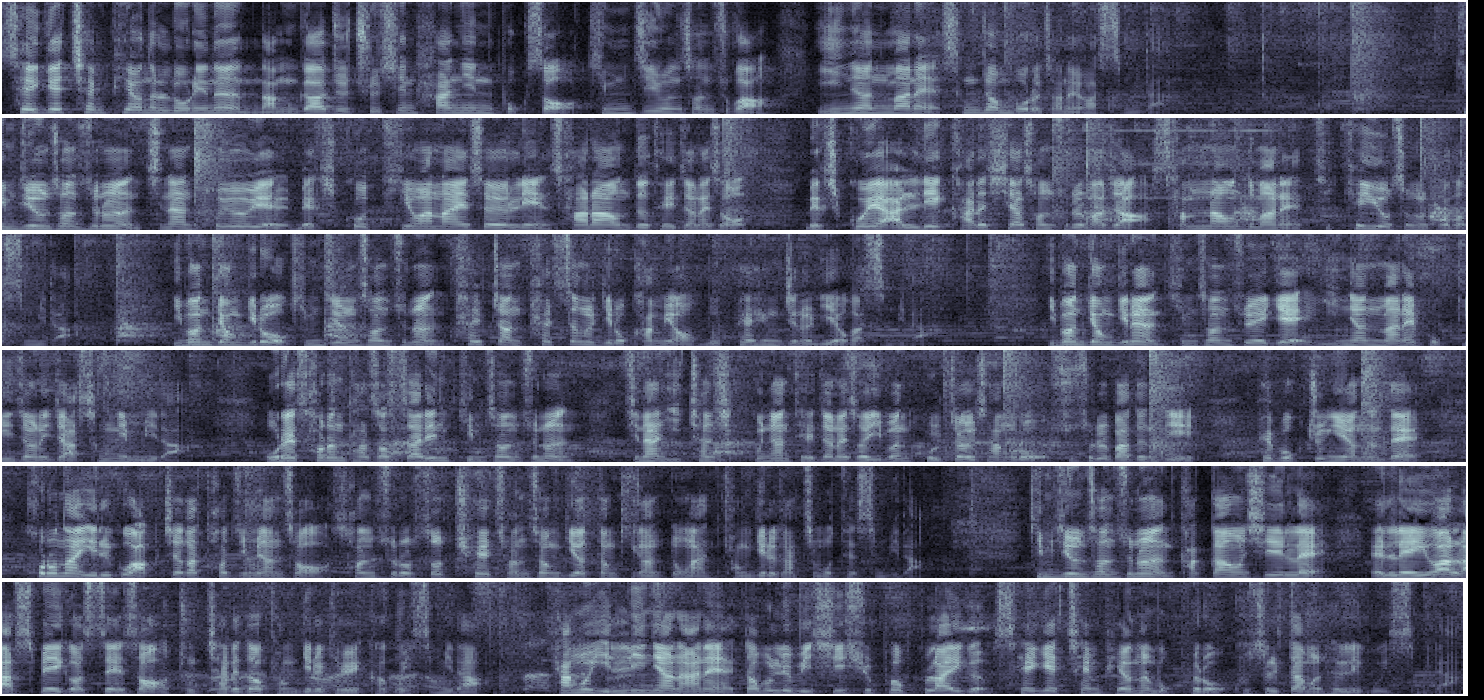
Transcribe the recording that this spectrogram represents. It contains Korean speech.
세계 챔피언을 노리는 남가주 출신 한인 복서 김지훈 선수가 2년 만에 승전보를 전해왔습니다. 김지훈 선수는 지난 토요일 멕시코 티와나에서 열린 4라운드 대전에서 멕시코의 알리 가르시아 선수를 맞아 3라운드 만에 TKO 승을 거뒀습니다. 이번 경기로 김지훈 선수는 8전 8승을 기록하며 무패 행진을 이어갔습니다. 이번 경기는 김 선수에게 2년 만에 복귀전이자 승리입니다. 올해 35살인 김 선수는 지난 2019년 대전에서 입은 골절상으로 수술을 받은 뒤 회복 중이었는데 코로나19 악재가 터지면서 선수로서 최전성기였던 기간 동안 경기를 갖지 못했습니다. 김지훈 선수는 가까운 시일 내 LA와 라스베이거스에서 두 차례 더 경기를 계획하고 있습니다. 향후 1, 2년 안에 WBC 슈퍼플라이급 세계 챔피언을 목표로 구슬땀을 흘리고 있습니다.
